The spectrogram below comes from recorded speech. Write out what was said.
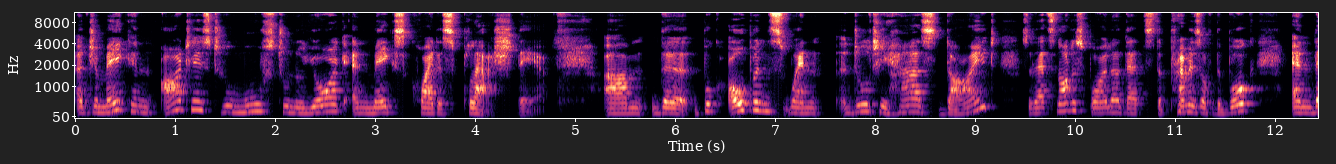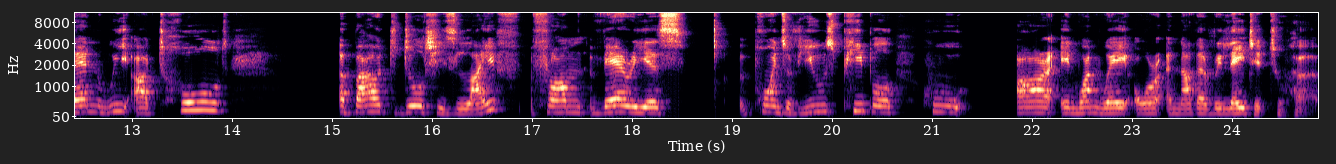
a Jamaican artist who moves to New York and makes quite a splash there. Um, the book opens when Dulcie has died, so that's not a spoiler, that's the premise of the book. And then we are told about Dulcie's life from various points of views, people who are in one way or another related to her.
